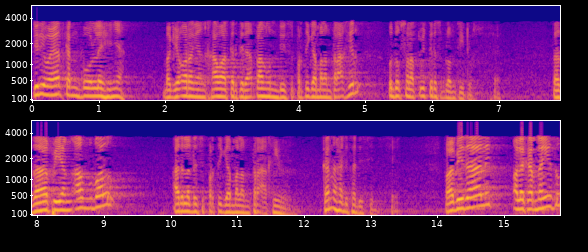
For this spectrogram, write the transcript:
diriwayatkan bolehnya bagi orang yang khawatir tidak bangun di sepertiga malam terakhir untuk salat witir sebelum tidur. Tetapi yang afdal adalah di sepertiga malam terakhir karena hadis-hadis ini. Fabidalik oleh karena itu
